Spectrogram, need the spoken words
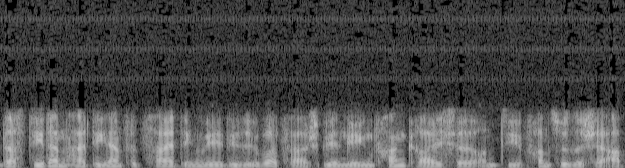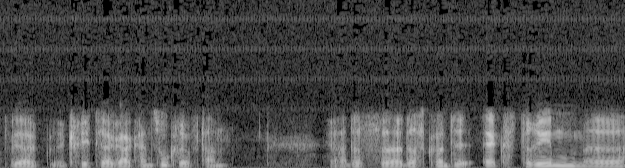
dass die dann halt die ganze Zeit irgendwie diese Überzahl spielen gegen Frankreich äh, und die französische Abwehr kriegt ja gar keinen Zugriff dann. Ja, das, äh, das könnte extrem, äh,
